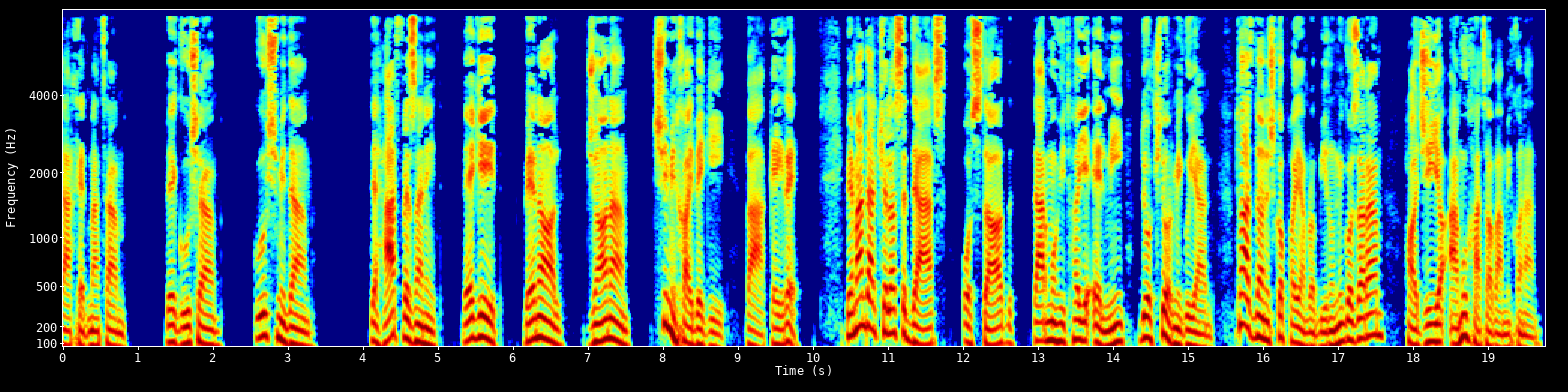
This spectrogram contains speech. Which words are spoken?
در خدمتم، بگوشم، گوش میدم. ده حرف بزنید، بگید، بنال، جانم، چی می‌خوای بگی و غیره. به من در کلاس درس، استاد، در محیط های علمی دکتر می‌گویند تا از دانشگاه پایم را بیرون می‌گذارم حاجی یا امو خطابم می‌کنند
